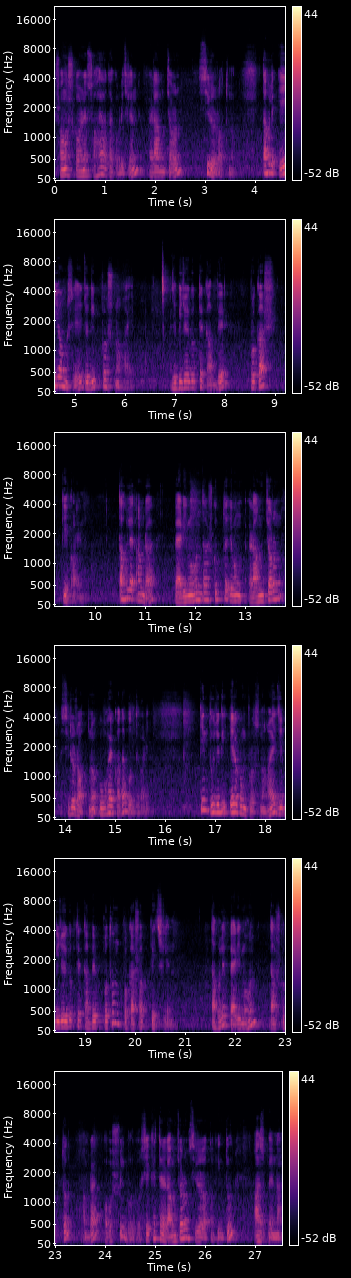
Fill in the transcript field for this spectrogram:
সংস্করণে সহায়তা করেছিলেন রামচরণ শিররত্ন। তাহলে এই অংশে যদি প্রশ্ন হয় যে বিজয়গুপ্তের কাব্যের প্রকাশ কে করেন? তাহলে আমরা প্যারিমোহন দাশগুপ্ত এবং রামচরণ শিররত্ন উভয়ের কথা বলতে পারি। কিন্তু যদি এরকম প্রশ্ন হয় যে বিজয়গুপ্তের কাব্যের প্রথম প্রকাশক কে ছিলেন, তাহলে প্যারিমোহন দাশগুপ্ত আমরা অবশ্যই বলব। সেক্ষেত্রে রামচরণ শিররত্ন কিন্তু আসবে না।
